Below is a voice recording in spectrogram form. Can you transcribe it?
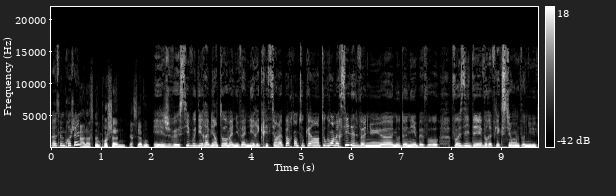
à la semaine prochaine. À la semaine prochaine. Merci à vous. Et je veux aussi vous dire à bientôt Manu Van Leer et Christian Laporte. En tout cas, un tout grand merci d'être venus euh, nous donner ben, vos, vos idées, vos réflexions, de venus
